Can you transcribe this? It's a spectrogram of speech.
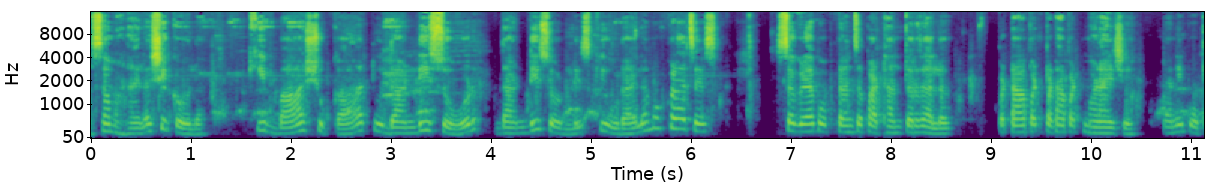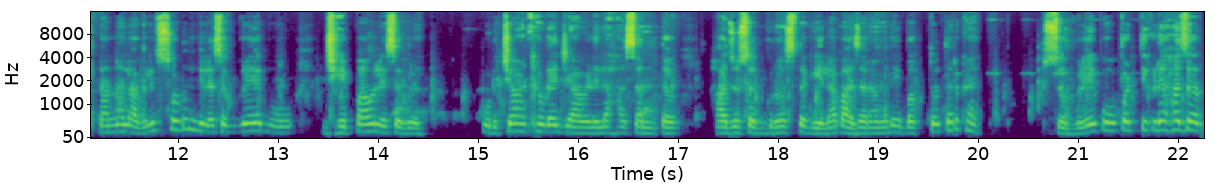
असं म्हणायला शिकवलं की बा शुका तू दांडी सोड. दांडी सोडलीस की उडायला मोकळाच आहेस. सगळ्या पोपटांचं पाठांतर झालं. पटापट पटापट म्हणायचे. त्यांनी पोपटांना लागले सोडून दिले. सगळे झेपावले सगळे. पुढच्या आठवड्यात ज्या वेळेला हा संत हा जो सद्गृहस्थ गेला बाजारामध्ये बघतो तर काय? सगळे पोपट तिकडे हजर.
